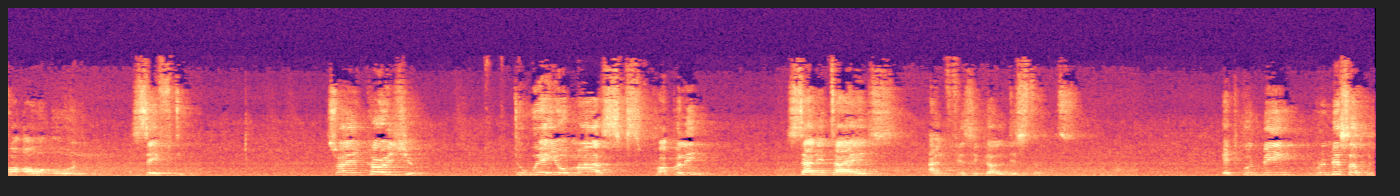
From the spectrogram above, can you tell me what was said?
for our own safety. So I encourage you to wear your masks properly, sanitize, and physical distance. It would be remiss of me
